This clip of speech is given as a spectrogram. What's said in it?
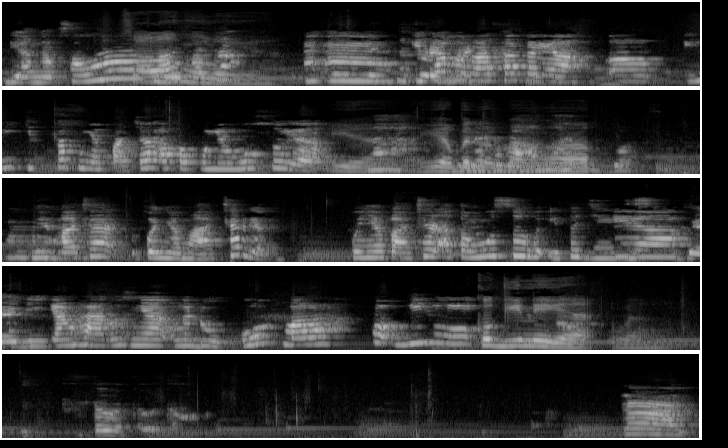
dianggap salah Salah mulu karena ya. Mm-mm, kita merasa kayak eh, ini kita punya pacar atau punya musuh ya Iya, Nah, iya bener, banget. itu. punya pacar punya pacar gak punya pacar atau musuh itu jadi Iya. jadi yang harusnya ngedukung malah kok gini Kok gini ya? Well, betul betul betul nah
